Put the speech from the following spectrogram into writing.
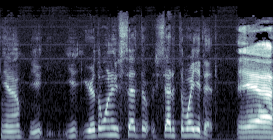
you know, you, you you're the one who said the, said it the way you did. Yeah,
